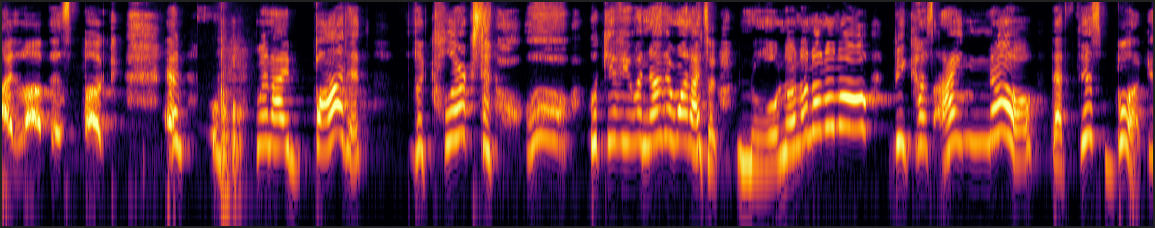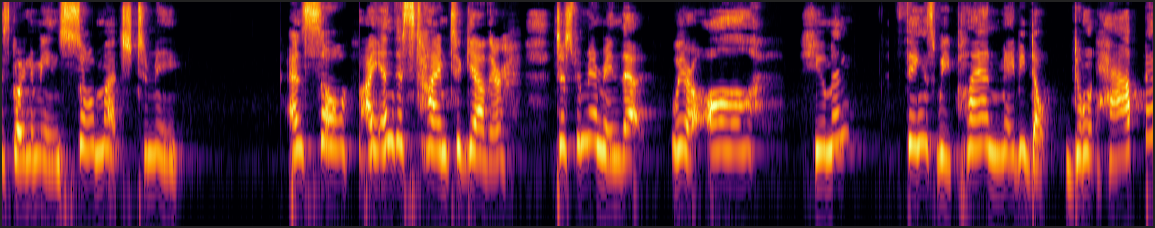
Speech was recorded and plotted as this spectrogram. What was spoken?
I love this book. And when I bought it, the clerk said, "Oh, we'll give you another one." I said, "No, no, no, no, no, no," because I know that this book is going to mean so much to me. And so I end this time together just remembering that we are all human things we plan maybe don't, don't happen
